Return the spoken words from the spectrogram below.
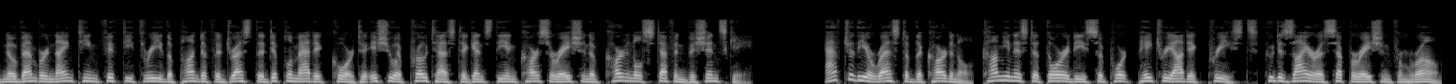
November 1953 The pontiff addressed the diplomatic corps to issue a protest against the incarceration of Cardinal Stefan Wyszynski. After the arrest of the cardinal, communist authorities support patriotic priests, who desire a separation from Rome.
